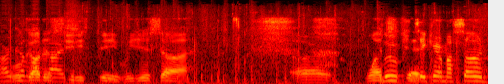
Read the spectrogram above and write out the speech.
All right, we'll go luck, to the. CDC. We just uh Uh, once Luke, Jack, take care of my son.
